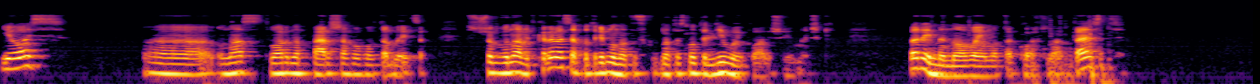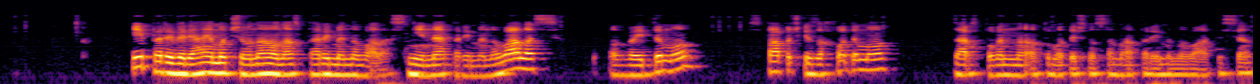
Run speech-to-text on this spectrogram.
і ось е, у нас створена перша Google таблиця. Щоб вона відкрилася, потрібно натис натиснути лівою клавішею мишки. Перейменовуємо також на тест. І перевіряємо, чи вона у нас перейменувалась. Ні, не перейменувалась. Вийдемо з папочки заходимо. Зараз повинна автоматично сама перейменуватися.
